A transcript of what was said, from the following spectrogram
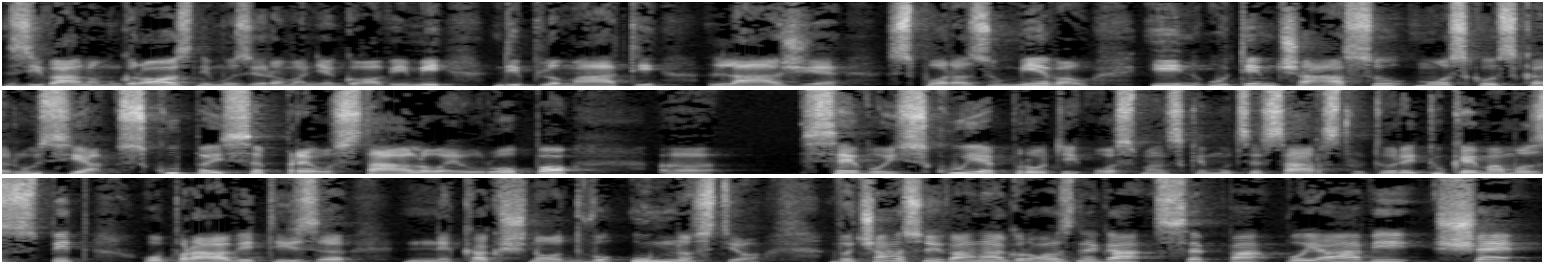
z Ivanom Groznim oziroma njegovimi diplomati lažje sporazumeval. In v tem času Moskovska Rusija skupaj s preostalo Evropo uh, se vojskuje proti Osmanskemu cesarstvu. Torej, tukaj imamo spet opraviti z nekakšno dvoumnostjo. V času Ivana Groznega se pa pojavi še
